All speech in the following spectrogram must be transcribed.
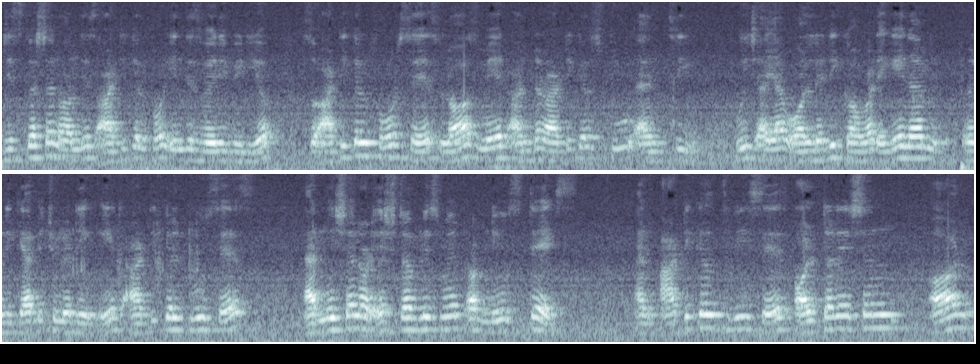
discussion on this Article 4 in this very video. So Article 4 says laws made under Articles 2 and 3 which I have already covered. Again I am recapitulating it. Article 2 says admission or establishment of new states and article 3 says alteration or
